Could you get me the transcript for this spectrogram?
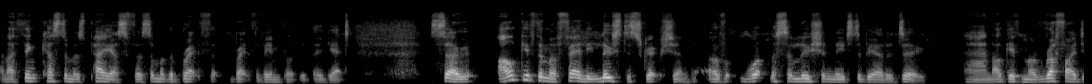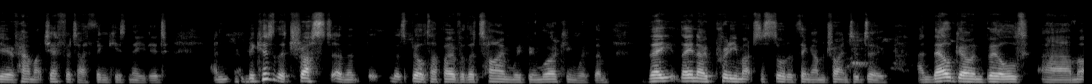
And I think customers pay us for some of the breadth, breadth of input that they get. So I'll give them a fairly loose description of what the solution needs to be able to do and I'll give them a rough idea of how much effort I think is needed. And because of the trust that's built up over the time we've been working with them, they, they know pretty much the sort of thing I'm trying to do. And they'll go and build um,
